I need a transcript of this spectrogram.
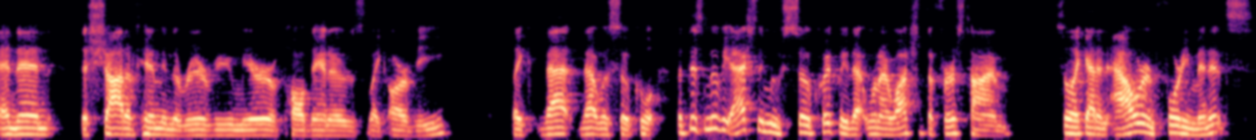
and then the shot of him in the rearview mirror of Paul Dano's like RV, like that that was so cool. But this movie actually moves so quickly that when I watched it the first time, so like at an hour and 40 minutes,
